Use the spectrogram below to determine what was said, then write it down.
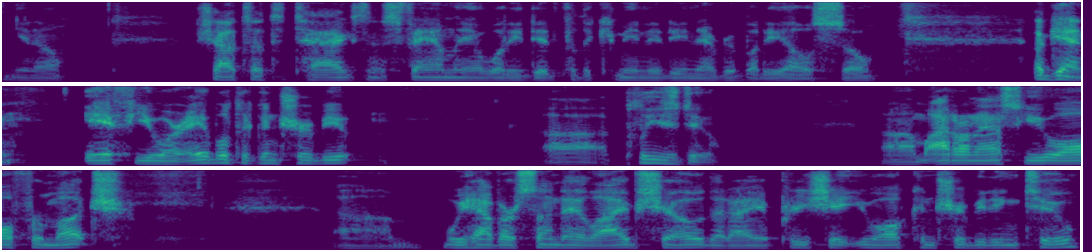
you know, Shouts out to Tags and his family and what he did for the community and everybody else. So, again, if you are able to contribute, uh, please do. Um, I don't ask you all for much. Um, we have our Sunday live show that I appreciate you all contributing to.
